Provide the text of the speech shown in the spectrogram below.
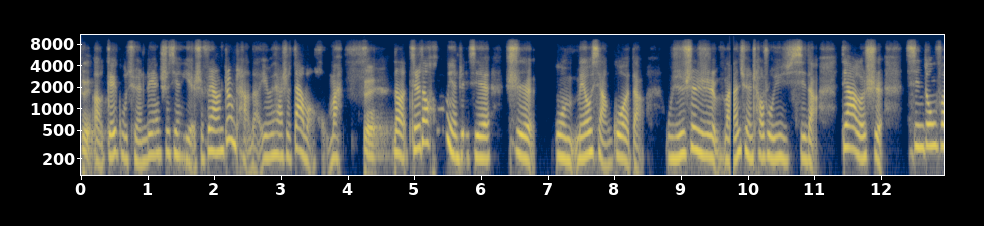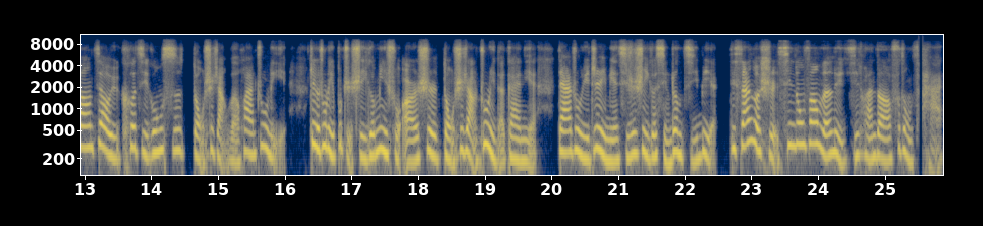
对，呃，给股权这件事情也是非常正常的，因为他是大网红嘛。对，那其实到后面这些是我没有想过的，我觉得甚至是完全超出预期的。第二个是新东方教育科技公司董事长文化助理。这个助理不只是一个秘书，而是董事长助理的概念。大家注意，这里面其实是一个行政级别。第三个是新东方文旅集团的副总裁。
